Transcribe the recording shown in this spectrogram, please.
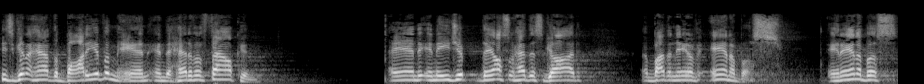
he's going to have the body of a man and the head of a falcon. And in Egypt, they also had this god by the name of Anubis. And Anubis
